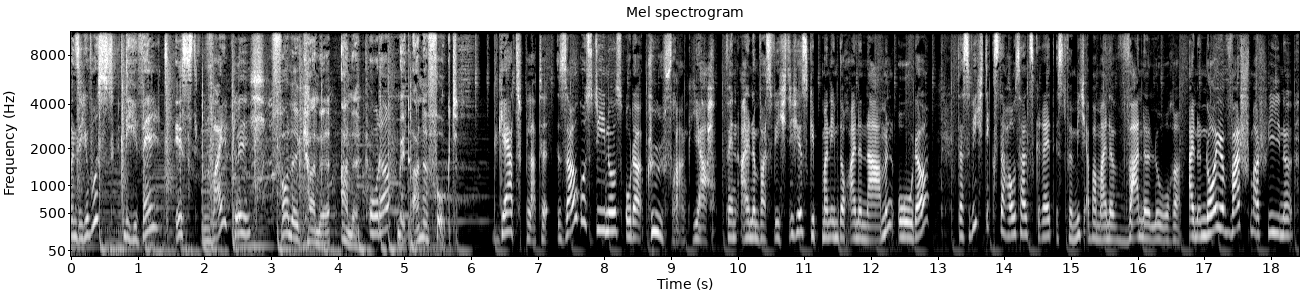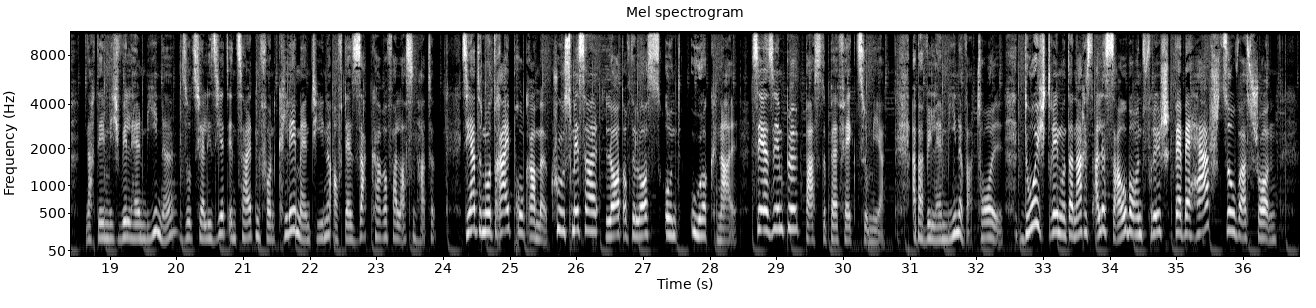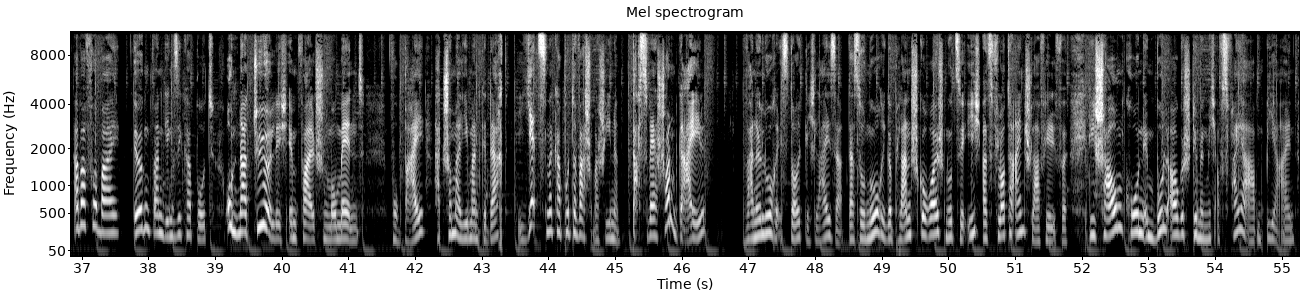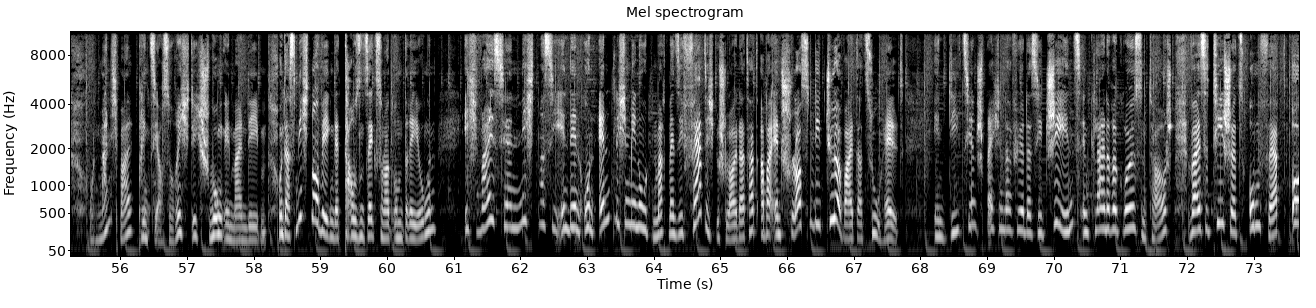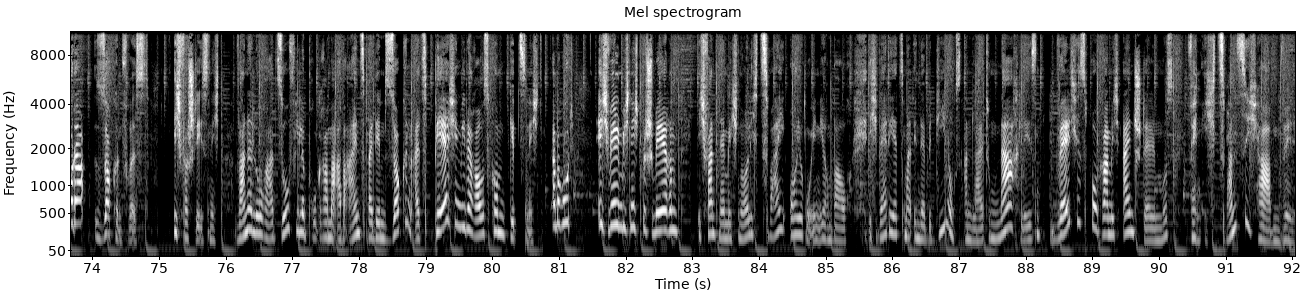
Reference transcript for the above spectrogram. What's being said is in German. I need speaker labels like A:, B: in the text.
A: Haben Sie gewusst? Die Welt ist weiblich.
B: Volle Kanne Anne.
A: Oder?
B: Mit Anne Vogt.
A: Gerdplatte, Saugustinus oder Kühlfrank. Ja, wenn einem was wichtig ist, gibt man ihm doch einen Namen, oder? Das wichtigste Haushaltsgerät ist für mich aber meine Wannelore, eine neue Waschmaschine, nachdem mich Wilhelmine, sozialisiert in Zeiten von Clementine, auf der Sackkarre verlassen hatte. Sie hatte nur drei Programme: Cruise Missile, Lord of the Lost und Urknall. Sehr simpel, passte perfekt zu mir. Aber Wilhelmine war toll. Durchdrehen und danach ist alles sauber und frisch. Wer beherrscht sowas schon? Aber vorbei. Irgendwann ging sie kaputt. Und natürlich im falschen Moment. Wobei, hat schon mal jemand gedacht, jetzt eine kaputte Waschmaschine. Das wäre schon geil. Wannelore ist deutlich leiser. Das sonorige Planschgeräusch nutze ich als flotte Einschlafhilfe. Die Schaumkronen im Bullauge stimmen mich aufs Feierabendbier ein. Und manchmal bringt sie auch so richtig Schwung in mein Leben. Und das nicht nur wegen der 1600 Umdrehungen. Ich weiß ja nicht, was sie in den unendlichen Minuten macht, wenn sie fertig geschleudert hat, aber entschlossen die Tür weiter zuhält. Indizien sprechen dafür, dass sie Jeans in kleinere Größen tauscht, weiße T-Shirts umfärbt oder Socken frisst. Ich verstehe es nicht. Wannelore hat so viele Programme, aber eins, bei dem Socken als Pärchen wieder rauskommt, gibt's nicht. Aber gut, ich will mich nicht beschweren. Ich fand nämlich neulich zwei Euro in ihrem Bauch. Ich werde jetzt mal in der Bedienungsanleitung nachlesen, welches Programm ich einstellen muss, wenn ich 20 haben will.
